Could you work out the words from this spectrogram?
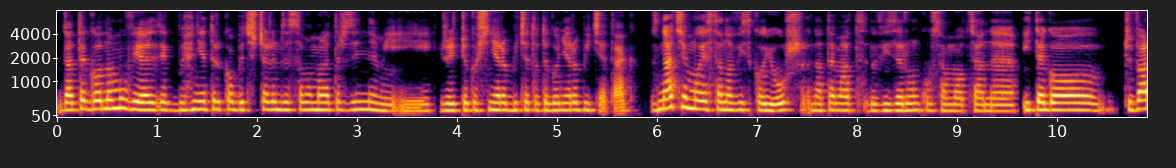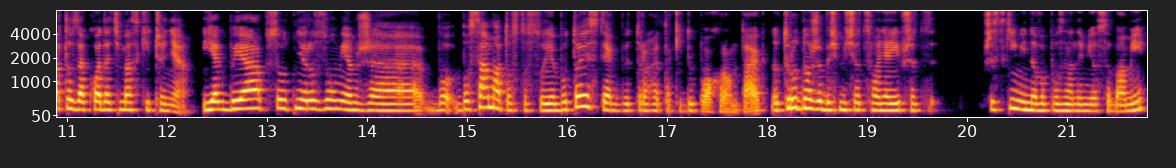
Dlatego no mówię, jakby nie tylko być szczerym ze sobą, ale też z innymi i jeżeli czegoś nie robicie, to tego nie robicie, tak? Znacie moje stanowisko już na temat wizerunku, samooceny i tego, czy warto zakładać maski, czy nie. I jakby ja absolutnie rozumiem, że, bo, bo sama to stosuję, bo to jest jakby trochę taki dupochron, tak? No trudno, żebyśmy się odsłaniali przed wszystkimi nowo poznanymi osobami,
